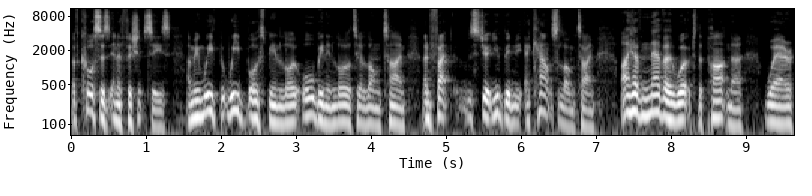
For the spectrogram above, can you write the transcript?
of course, there's inefficiencies. I mean, we've we've both been loyal, all been in loyalty a long time. In fact, Stuart, you've been accounts a long time. I have never worked with a partner where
